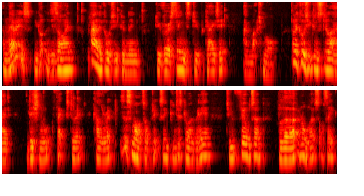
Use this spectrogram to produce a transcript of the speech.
And there it is. You've got the design. And of course you can then do various things, duplicate it and much more. And of course you can still add additional effects to it, colour it. It's a smart object so you can just go over here to filter, blur and all that sort of thing.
